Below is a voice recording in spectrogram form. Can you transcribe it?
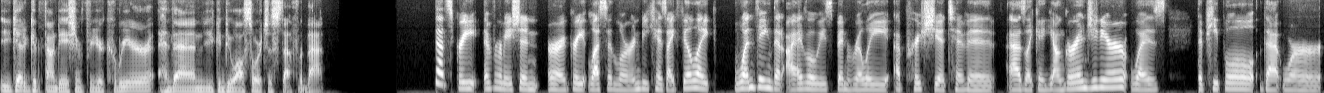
you get a good foundation for your career and then you can do all sorts of stuff with that. That's great information or a great lesson learned because I feel like one thing that I've always been really appreciative of as like a younger engineer was the people that were,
